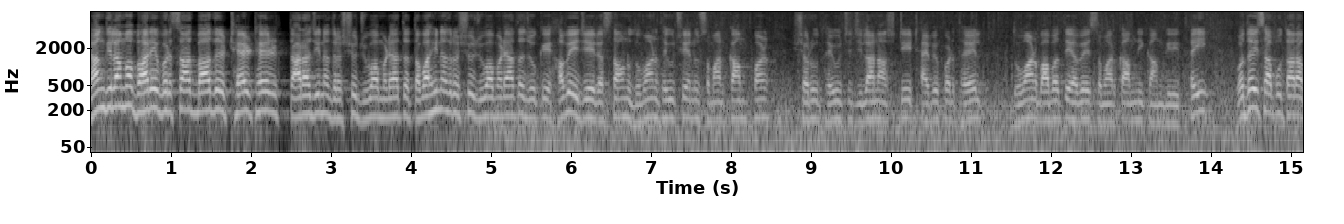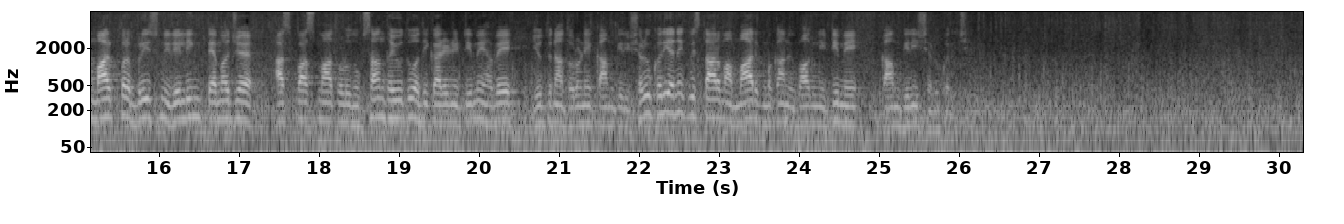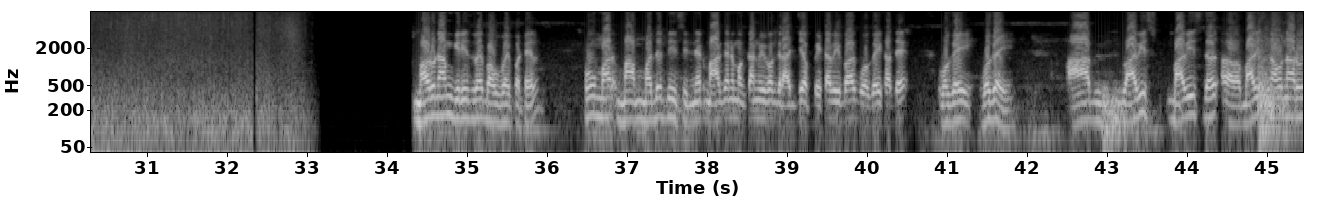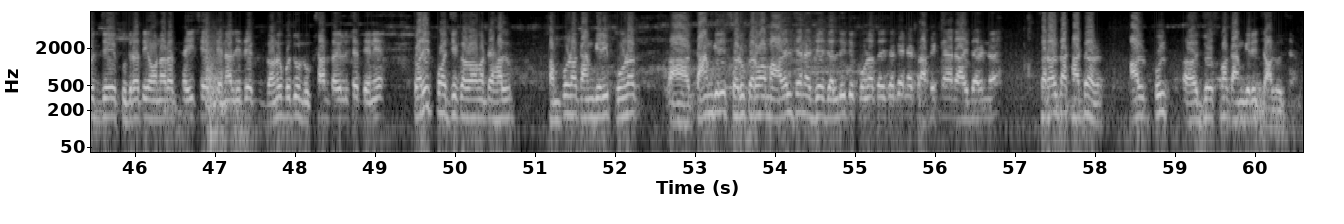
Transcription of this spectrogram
ડાંગ જિલ્લામાં ભારે વરસાદ બાદ ઠેર ઠેર તારાજીના દ્રશ્યો જોવા મળ્યા હતા. તબાહીના દ્રશ્યો જોવા મળ્યા હતા, જો કે હવે જે રસ્તાઓનું ધોવાણ થયું છે, એનું સમારકામ પણ શરૂ થયું છે. જિલ્લાના સ્ટેટ હાઈવે પર થયેલ ધોવાણ બાબતે હવે સમારકામની કામગીરી થઈ. વધઈ સાપુતારા માર્ગ પર બ્રિજની રેલિંગ તેમજ આસપાસમાં થોડું નુકસાન થયું હતું. અધિકારીની ટીમે હવે યુદ્ધના ધોરણે કામગીરી શરૂ કરી. અનેક વિસ્તારમાં માર્ગ મકાન વિભાગની ટીમે કામગીરી શરૂ કરી છે. મારું નામ ગિરીશભાઈ બાબુભાઈ પટેલ. હું મદદનીશ ઇજનેર માર્ગ અને મકાન વિભાગ રાજ્ય પેટા વિભાગ વઘઈ ખાતે વઘઈ વઘઈ. આ બાવીસ બાવીસ બાવીસ નવના રોજ જે કુદરતી હોનારત થઈ છે, તેના લીધે ઘણું બધું નુકસાન થયેલું છે. તેને ત્વરિત પહોંચી કરવા માટે હાલ સંપૂર્ણ કામગીરી પૂર્ણ કામગીરી શરૂ કરવામાં આવેલ છે અને જે જલ્દીથી પૂર્ણ થઈ શકે અને ટ્રાફિકના રાહદારીને સરળતા ખાતર હાલ ફૂલ જોશમાં કામગીરી ચાલુ છે.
